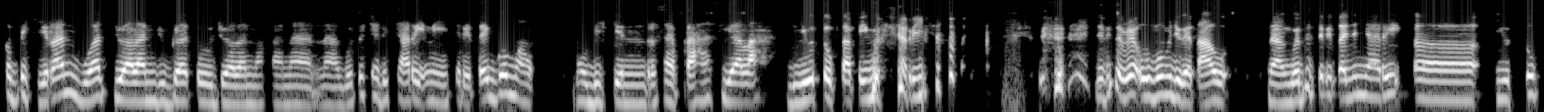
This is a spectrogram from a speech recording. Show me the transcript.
Kepikiran buat jualan juga tuh jualan makanan. Nah, gue tuh cari-cari nih ceritanya gue mau mau bikin resep rahasia lah di YouTube tapi gue cari. jadi sebenarnya umum juga tahu. Nah, gue tuh ceritanya nyari uh, YouTube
